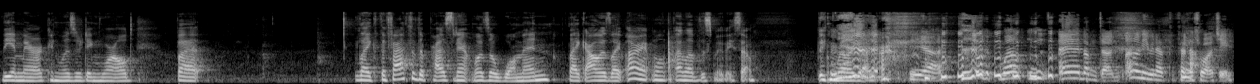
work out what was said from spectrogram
the American wizarding world, but like the fact that the president was a woman, like I was like, all right, well, I love this movie, so we can really there. yeah well and i'm done i don't even have to finish Yeah. watching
